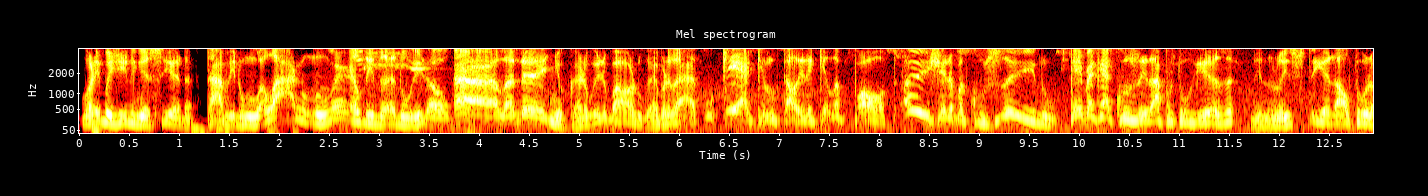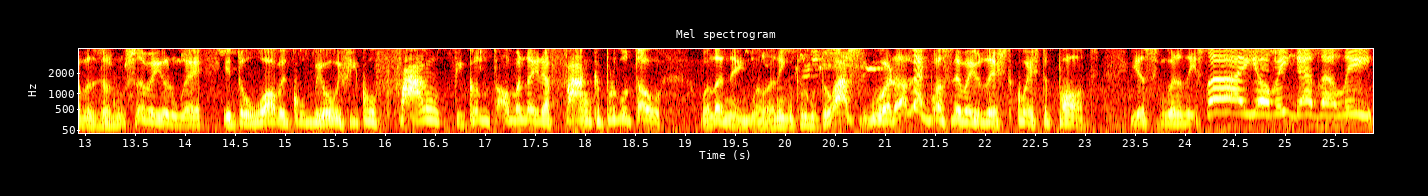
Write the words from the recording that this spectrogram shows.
Agora imaginem a cena. Está a vir um alano, não é? Ali do Irão. Ah, Laninho, quero ir embora, não é verdade? O que é aquilo que está ali naquele pote? Ai, cheira-me a cozido. Quem é que é cozido à portuguesa? Ainda não existia na altura, mas eles não sabiam, não é? Então o homem comeu e ficou fã, ficou de tal maneira fã que perguntou o Alaninho, o Alaninho perguntou: Ah, senhora, onde é que você veio deste com este pote? E a senhora disse: Ai, eu vinha dali,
